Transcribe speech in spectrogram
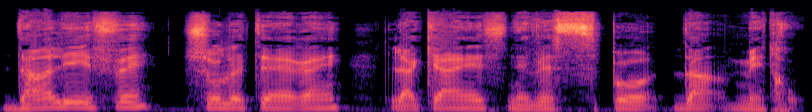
dans les faits, sur le terrain, la Caisse n'investit pas dans métro.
